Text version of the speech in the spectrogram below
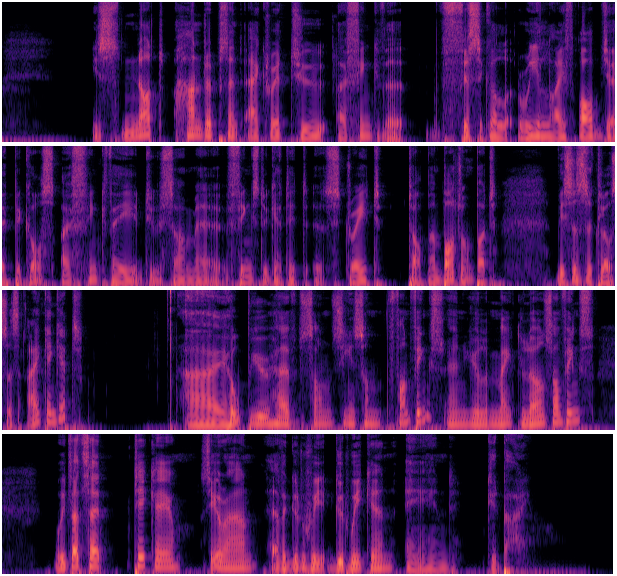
It's not 100% accurate to I think the physical real life object because I think they do some uh, things to get it uh, straight top and bottom but this is the closest I can get. I hope you have some seen some fun things and you might learn some things. With that said, take care, see you around, have a good, good weekend, and goodbye.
